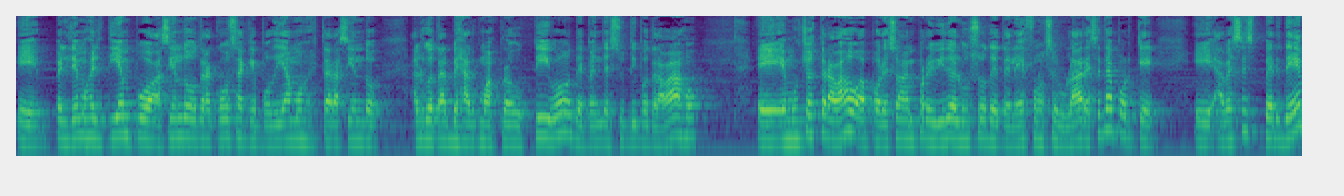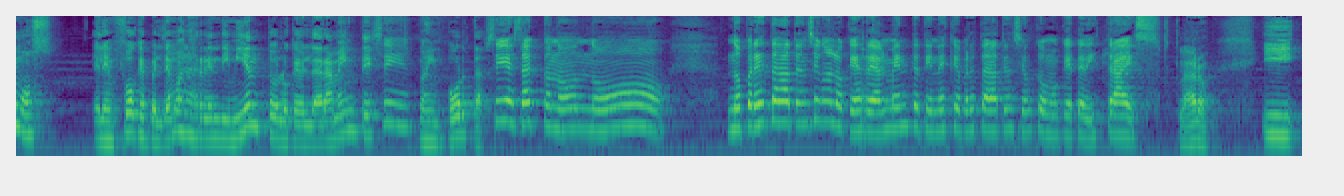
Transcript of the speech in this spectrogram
eh, perdemos el tiempo haciendo otra cosa que podíamos estar haciendo algo tal vez algo más productivo, depende de su tipo de trabajo. Eh, en muchos trabajos ah, por eso han prohibido el uso de teléfonos celulares, etcétera, porque eh, a veces perdemos el enfoque, perdemos el rendimiento, lo que verdaderamente nos importa. Sí, exacto, no, no, no prestas atención a lo que realmente tienes que prestar atención, como que te distraes. Claro. Y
